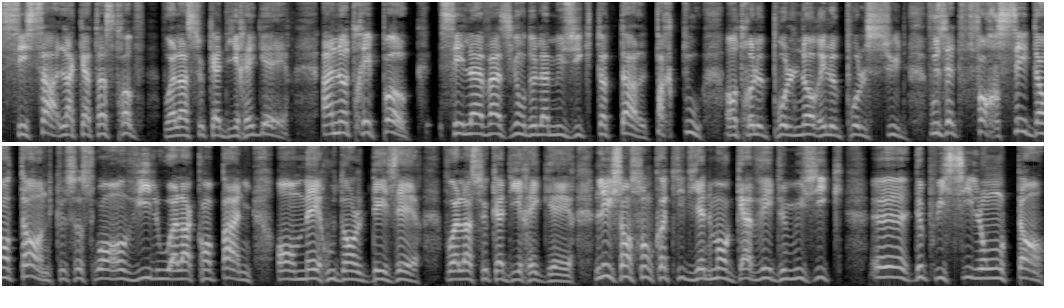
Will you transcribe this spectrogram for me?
C'est ça, la catastrophe. Voilà ce qu'a dit Reger. À notre époque, c'est l'invasion de la musique totale, partout, entre le pôle nord et le pôle sud. Vous êtes forcés d'entendre, que ce soit en ville ou à la campagne, en mer ou dans le désert. Voilà ce qu'a dit Reger. Les gens sont quotidiennement gavés de musique, euh, depuis si longtemps,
